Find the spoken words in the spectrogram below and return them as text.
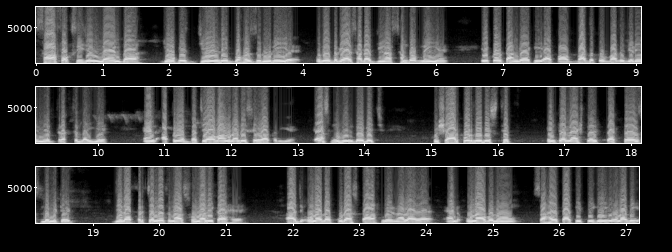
ਸਾਫ਼ ਆਕਸੀਜਨ ਲੈਣ ਦਾ, ਜੋ ਕਿ ਜੀਣ ਲਈ ਬਹੁਤ ਜ਼ਰੂਰੀ ਹੈ। ਉਹਦੇ ਬਗੈਰ ਸਾਡਾ ਜੀਣਾ ਸੰਭਵ ਨਹੀਂ ਹੈ। ਇੱਕੋ ਢੰਗ ਹੈ ਕਿ ਆਪਾਂ ਵੱਧ ਤੋਂ ਵੱਧ ਜਿਹੜੇ ਨੇ ਦਰਖਤ ਲਾਈਏ ਐਂਡ ਆਪਣੇ ਬੱਚਿਆਂ ਵਾਂਗ ਉਹਨਾਂ ਦੀ ਸੇਵਾ ਕਰੀਏ। ਇਸ ਮੁਹਿੰਮ ਦੇ ਵਿੱਚ ਹੁਸ਼ਿਆਰਪੁਰ ਦੇ ਵਿੱਚ ਸਥਿਤ ਇੰਟਰਨੈਸ਼ਨਲ ਟਰੈਕਟਰਸ ਲਿਮਟਿਡ ਜਿਹਦਾ ਪ੍ਰਚਲਿਤ ਨਾਂ ਸੋਨਾਲੀਕਾ ਹੈ। ਅੱਜ ਉਹਨਾਂ ਦਾ ਪੂਰਾ ਸਟਾਫ ਮੇਰੇ ਨਾਲ ਆਇਆ ਹੈ ਐਂਡ ਉਹਨਾਂ ਵੱਲੋਂ ਸਹਾਇਤਾ ਕੀਤੀ ਗਈ। ਉਹਨਾਂ ਦੀ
